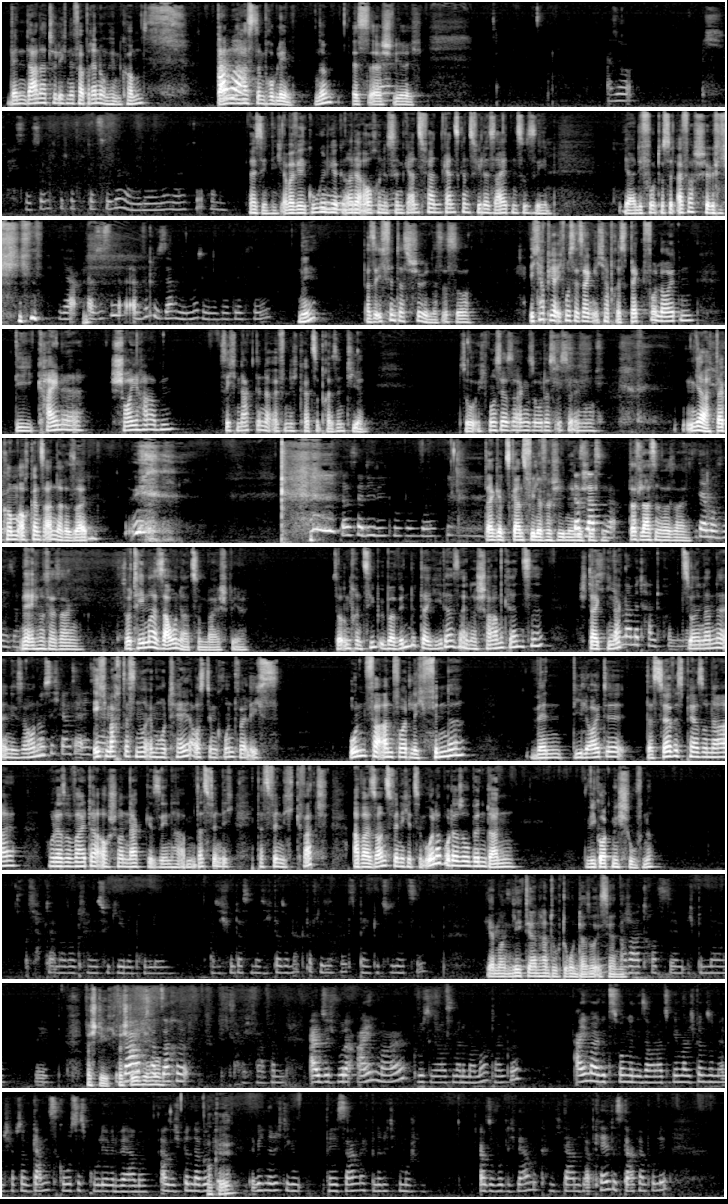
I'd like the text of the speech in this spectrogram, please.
wenn da natürlich eine Verbrennung hinkommt, dann Aua. hast du ein Problem. Ne? Ist äh, schwierig. Also, ich weiß nicht so richtig, was ich dazu sagen soll, ne? Sag ich dir ehrlich. Weiß ich nicht. Aber wir googeln hier gerade auch und es Mhm. sind ganz, ganz, ganz viele Seiten zu sehen. Ja, die Fotos sind einfach schön. Ja, also es sind äh, wirklich Sachen, die muss ich nicht wirklich sehen. Nee? Also ich finde das schön. Das ist so. Ich habe ja, ich muss ja sagen, ich habe Respekt vor Leuten, die keine Scheu haben, sich nackt in der Öffentlichkeit zu präsentieren. So, ich muss ja sagen, so, das ist ja irgendwo. Ja, da kommen auch ganz andere Seiten. Das hätte ich nicht gucken sollen. Da gibt es ganz viele verschiedene Das Geschichten. lassen wir. Das lassen wir sein. Der muss nicht sein. Ne, ich muss ja sagen, so Thema Sauna zum Beispiel. So im Prinzip überwindet da jeder seine Schamgrenze, steigt nackt zueinander in die Sauna. Muss ich ganz ehrlich sagen. Ich mache das nur im Hotel aus dem Grund, weil ich es unverantwortlich finde, wenn die Leute, das Servicepersonal oder so weiter auch schon nackt gesehen haben. Das finde ich, das finde ich Quatsch. Aber sonst, wenn ich jetzt im Urlaub oder so bin, dann wie Gott mich schuf, ne? Ich habe da immer so ein kleines Hygieneproblem. Also ich finde das immer, sich da so nackt auf diese Holzbänke zu setzen. Ja, man legt ja ein Handtuch drunter, so ist ja nicht. Aber trotzdem, ich bin da. Nee. Verstehe ich, Ich verstehe ich irgendwo. Tatsache, ich glaube, ich war von. Also ich wurde einmal, Grüße gehen raus an meine Mama, danke, einmal gezwungen in die Sauna zu gehen, weil ich bin so ein Mensch, ich habe so ein ganz großes Problem mit Wärme. Also ich bin da wirklich, Okay. da bin ich eine richtige, wenn ich sagen darf, ich bin eine richtige Muschel. Also wirklich Wärme kann ich gar nicht ab. Kälte ist gar kein Problem.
